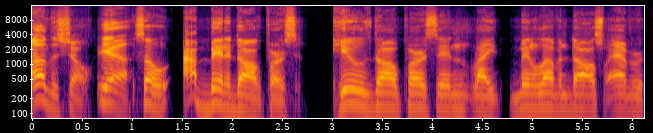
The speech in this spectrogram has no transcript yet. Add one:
other show. Yeah. So I've been a dog person, huge dog person, like been loving dogs forever.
